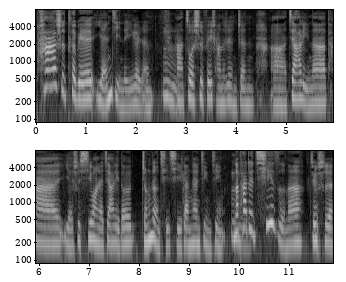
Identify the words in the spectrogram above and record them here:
他是特别严谨的一个人，嗯啊，做事非常的认真啊。家里呢，他也是希望着家里都整整齐齐、干干净净。那他这妻子呢，就是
